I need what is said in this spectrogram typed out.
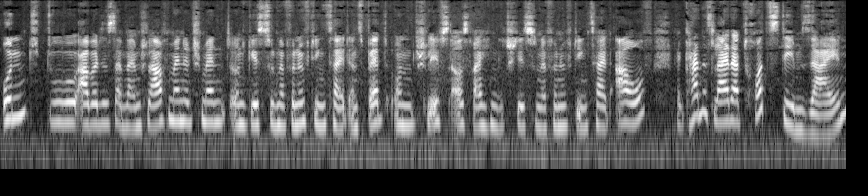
Und du arbeitest an deinem Schlafmanagement und gehst zu einer vernünftigen Zeit ins Bett und schläfst ausreichend, stehst zu einer vernünftigen Zeit auf, dann kann es leider trotzdem sein,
